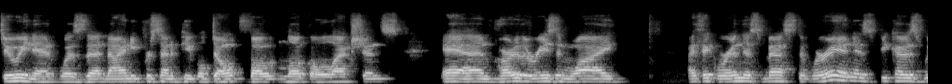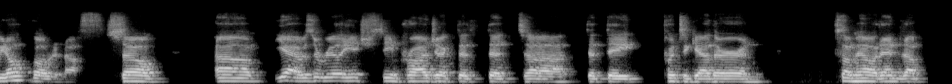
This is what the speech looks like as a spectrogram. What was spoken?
doing it, was that 90% of people don't vote in local elections. And part of the reason why I think we're in this mess that we're in is because we don't vote enough. So, um, yeah, it was a really interesting project that that uh, that they put together, and somehow it ended up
